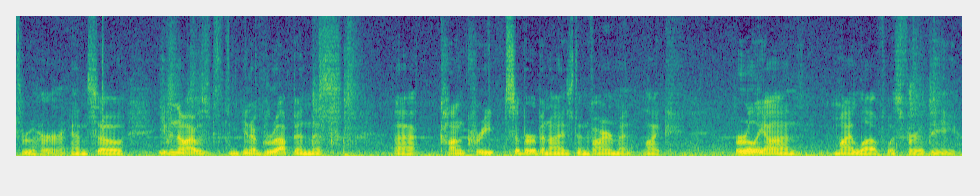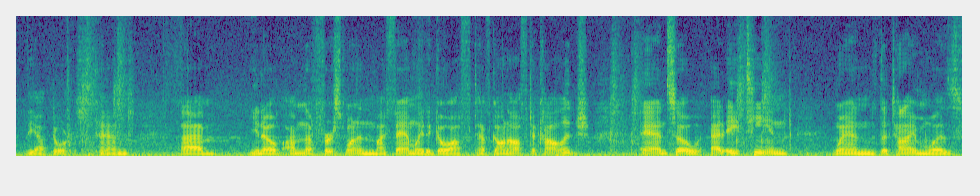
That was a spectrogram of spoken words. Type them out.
through her. And so, even though I was, you know, grew up in this uh, concrete suburbanized environment, like early on, my love was for the the outdoors, and um, you know, I'm the first one in my family to go off to have gone off to college, and so at 18, when the time was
